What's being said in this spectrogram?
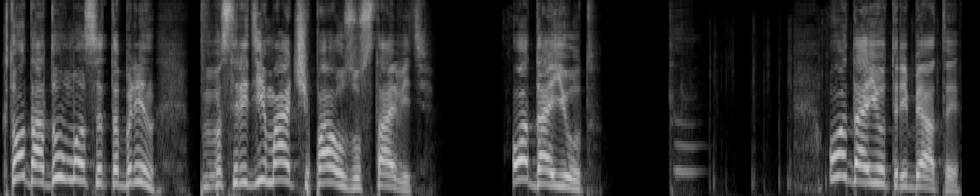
Кто додумался-то, блин, посреди матча паузу ставить? О, дают. О, дают, ребята.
